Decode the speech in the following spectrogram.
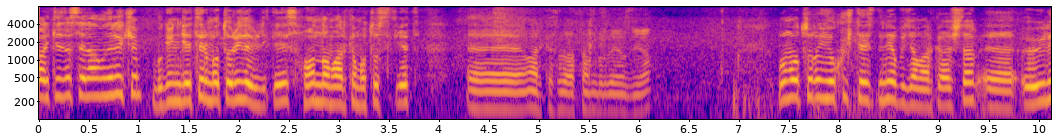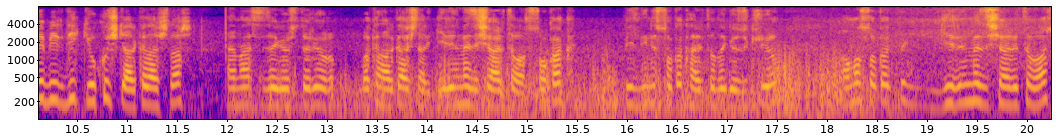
herkese selamünaleyküm. Bugün Getir motoruyla birlikteyiz. Honda marka motosiklet ee, markası zaten burada yazıyor. Bu motorun yokuş testini yapacağım arkadaşlar. Ee, öyle bir dik yokuş ki arkadaşlar. Hemen size gösteriyorum. Bakın arkadaşlar girilmez işareti var. Sokak bildiğiniz sokak haritada gözüküyor. Ama sokakta girilmez işareti var.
